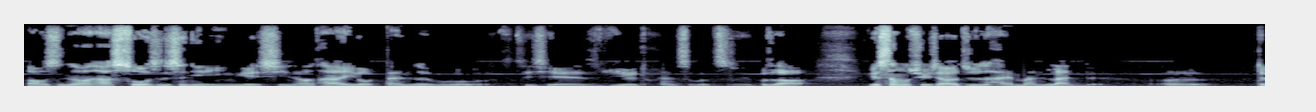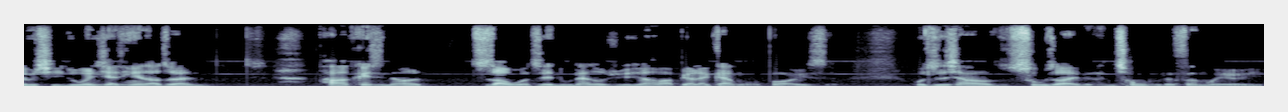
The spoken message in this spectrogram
老师，然后他硕士是念音乐系，然后他有担任过这些乐团什么之类，不知道。因为上个学校就是还蛮烂的。呃，对不起，如果你现在听得到这段 podcast，然后。知道我之前读哪所学校的话，不要来干我，不好意思，我只是想要塑造一个很冲突的氛围而已。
